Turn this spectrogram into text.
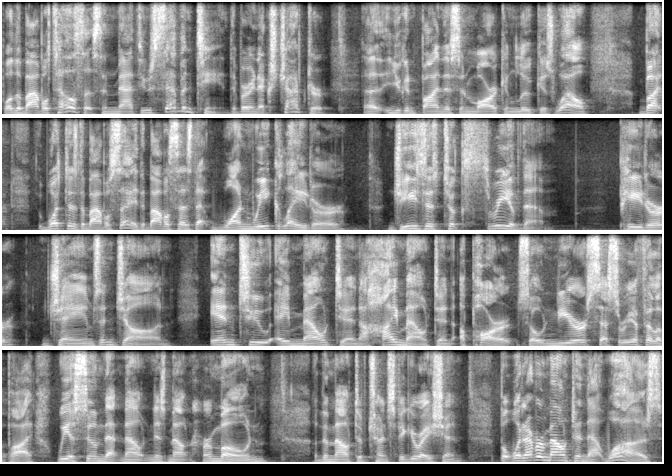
Well, the Bible tells us in Matthew 17, the very next chapter. Uh, you can find this in Mark and Luke as well. But what does the Bible say? The Bible says that one week later, Jesus took three of them Peter, James, and John into a mountain, a high mountain apart, so near Caesarea Philippi. We assume that mountain is Mount Hermon the Mount of Transfiguration. But whatever mountain that was,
